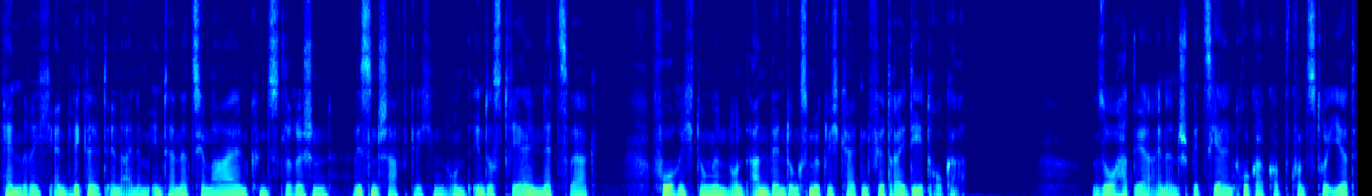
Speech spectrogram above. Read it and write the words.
Henrich entwickelt in einem internationalen künstlerischen, wissenschaftlichen und industriellen Netzwerk Vorrichtungen und Anwendungsmöglichkeiten für 3D-Drucker. So hat er einen speziellen Druckerkopf konstruiert,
